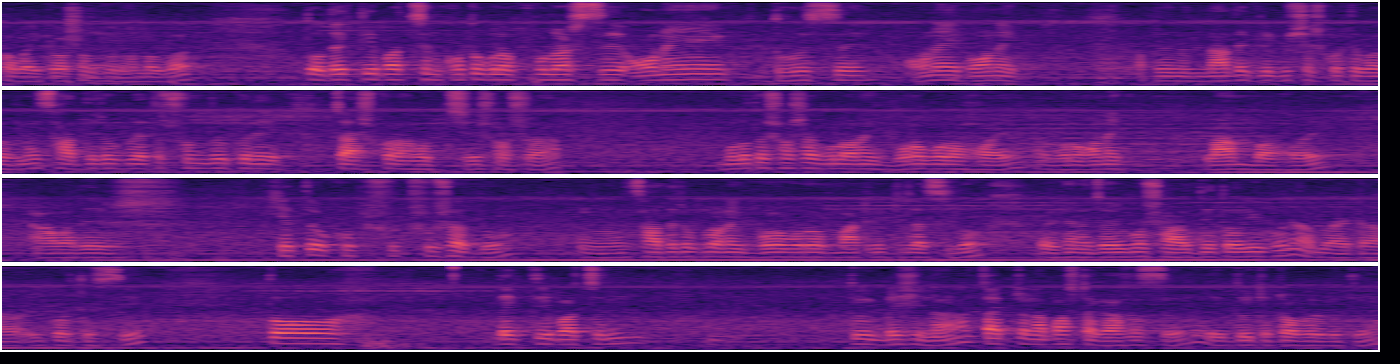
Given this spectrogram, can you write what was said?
সবাইকে অসংখ্য ধন্যবাদ। তো দেখতে পাচ্ছেন, কতগুলো ফুল আসছে, অনেক ধরছে, অনেক অনেক। আপনি না দেখলে বিশ্বাস করতে পারবেন না, ছাদের উপরে এত সুন্দর করে চাষ করা হচ্ছে শশা। মূলত শশাগুলো অনেক বড় বড় হয় এবং অনেক লম্বা হয়। আমাদের খেতেও খুব সুস্বাদু। ছাদের উপর অনেক বড় বড় মাটির টিলা ছিল, ওইখানে জৈব সার দিয়ে তৈরি করে আমরা এটা ই করতেছি। তো দেখতেই পাচ্ছেন, তুই বেশি না, চারটা না পাঁচটা গাছ আছে, এই দুইটা টবের ভিতরে।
